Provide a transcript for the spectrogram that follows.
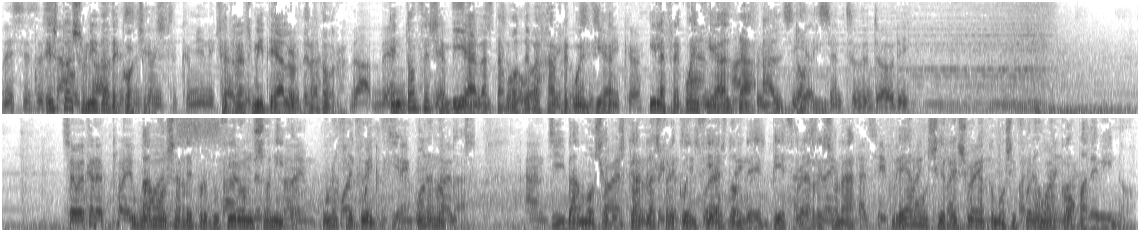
Esto es sonido de coches. Se transmite al ordenador. Entonces se envía al altavoz de baja frecuencia y la frecuencia alta al Dodi. Vamos a reproducir un sonido, una frecuencia, una nota y vamos a buscar las frecuencias donde empiezan a resonar. Veamos si resuena como si fuera una copa de vino.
